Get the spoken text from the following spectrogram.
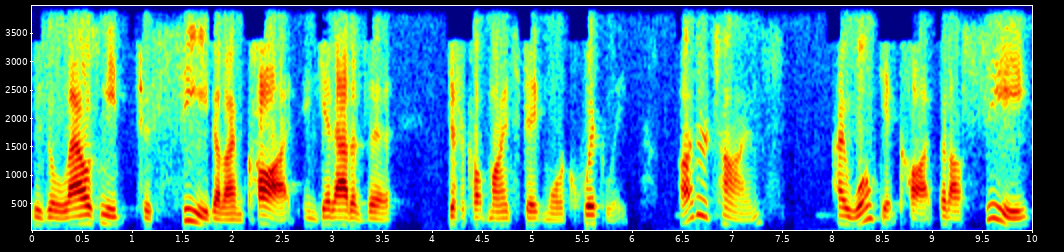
is allows me to see that I'm caught and get out of the difficult mind state more quickly. Other times, I won't get caught, but I'll see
